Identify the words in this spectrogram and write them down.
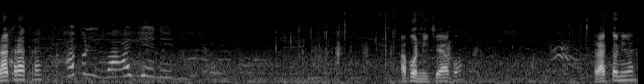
રાખ રાખ રાખ. આપો નીચે આપો. રાખ તો નિવાન.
